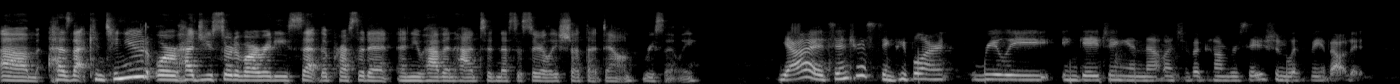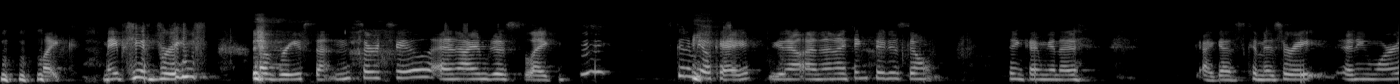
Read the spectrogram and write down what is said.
Um, has that continued, or had you sort of already set the precedent and you haven't had to necessarily shut that down recently? Yeah, it's interesting. People aren't really engaging in that much of a conversation with me about it. Like maybe a brief, a brief sentence or two, and I'm just like, "Hmm, it's gonna be okay, you know. And then I think they just don't think I'm gonna, I guess, commiserate anymore.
